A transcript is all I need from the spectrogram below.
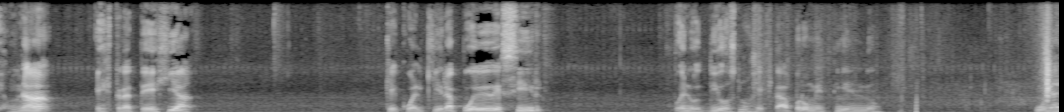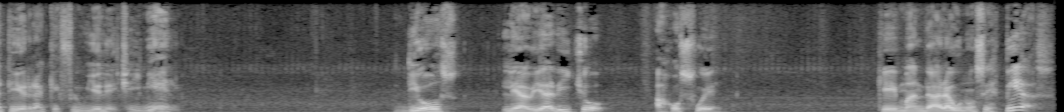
Es una estrategia que cualquiera puede decir, bueno, Dios nos está prometiendo una tierra que fluye leche y miel. Dios le había dicho a Josué que mandara unos espías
